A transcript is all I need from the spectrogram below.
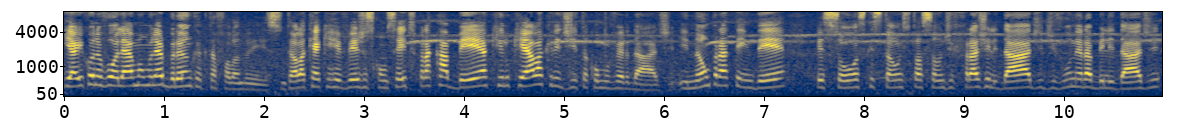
E aí quando eu vou olhar é uma mulher branca que está falando isso. Então ela quer que reveja os conceitos para caber aquilo que ela acredita como verdade e não para atender pessoas que estão em situação de fragilidade, de vulnerabilidade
